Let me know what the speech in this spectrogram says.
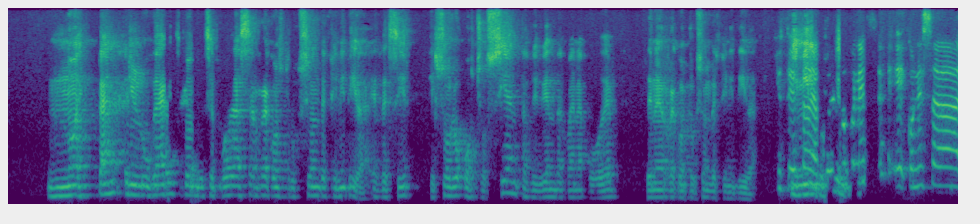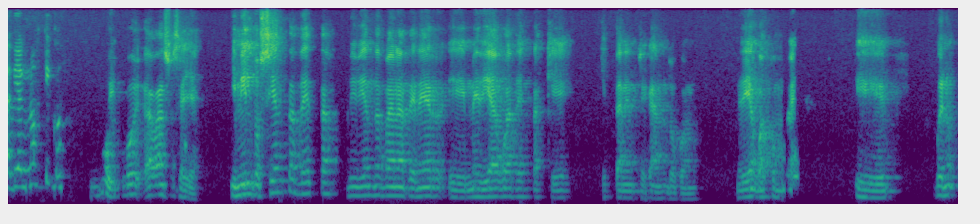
no están en lugares donde se pueda hacer reconstrucción definitiva. Es decir, que solo 800 viviendas van a poder tener reconstrucción definitiva. ¿Y usted está de acuerdo con ese, con ese diagnóstico? Voy, voy, avanzo hacia allá. Y 1.200 de estas viviendas van a tener media aguas de estas que que están entregando con medidas con eh, bueno,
